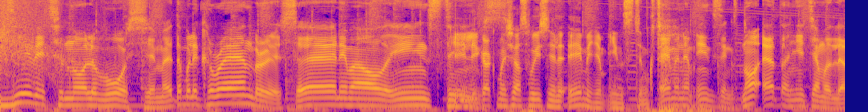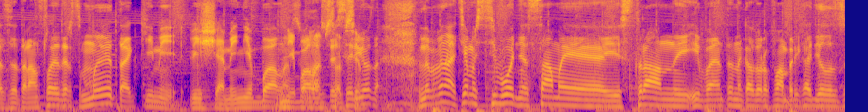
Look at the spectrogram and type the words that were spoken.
9.08. Это были Cranberries, Animal Instinct. Или, как мы сейчас выяснили, Eminem Instinct. Eminem Instinct. Но это не тема для The Translators. Мы такими вещами не балуемся. Не всё совсем. серьезно. Напоминаю, тема сегодня самые странные ивенты, на которых вам приходилось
